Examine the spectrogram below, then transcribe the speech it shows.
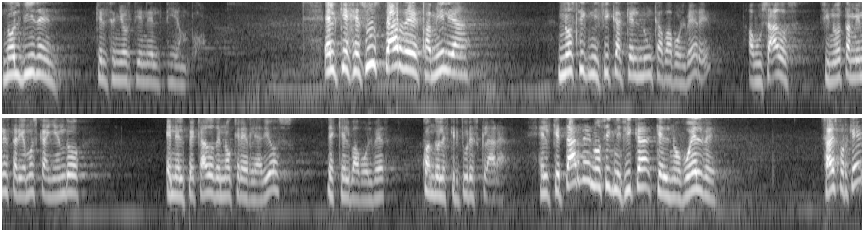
no olviden que el Señor tiene el tiempo. El que Jesús tarde, familia, no significa que Él nunca va a volver, ¿eh? abusados, sino también estaríamos cayendo en el pecado de no creerle a Dios, de que Él va a volver, cuando la escritura es clara. El que tarde no significa que Él no vuelve. ¿Sabes por qué?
